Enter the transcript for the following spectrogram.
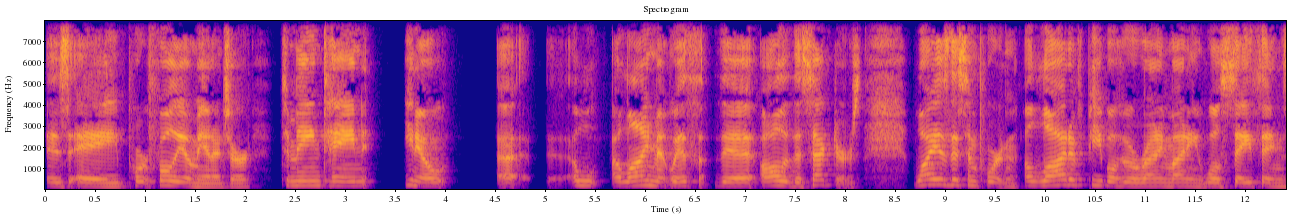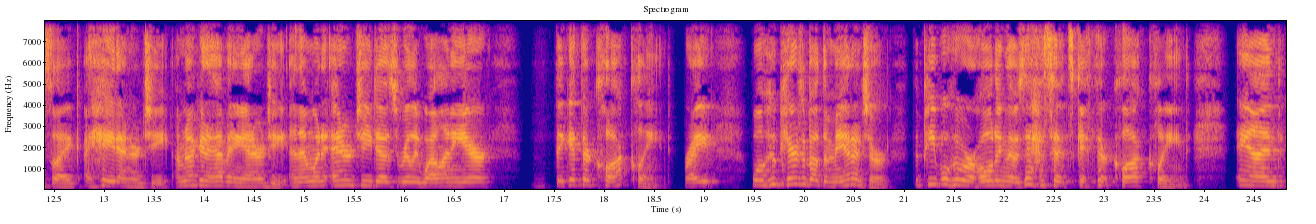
as a portfolio manager to maintain, you know, uh, alignment with the all of the sectors. Why is this important? A lot of people who are running money will say things like, "I hate energy. I'm not going to have any energy." And then when energy does really well in a year, they get their clock cleaned, right? Well, who cares about the manager? The people who are holding those assets get their clock cleaned. And,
